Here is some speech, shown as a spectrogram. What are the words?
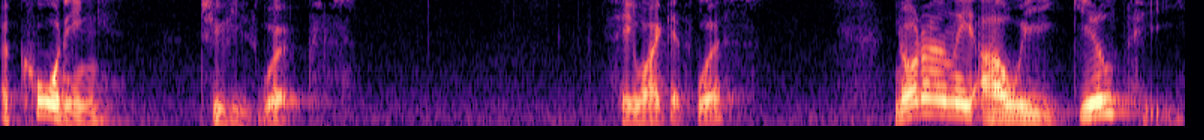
according to his works. See why it gets worse? Not only are we guilty,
